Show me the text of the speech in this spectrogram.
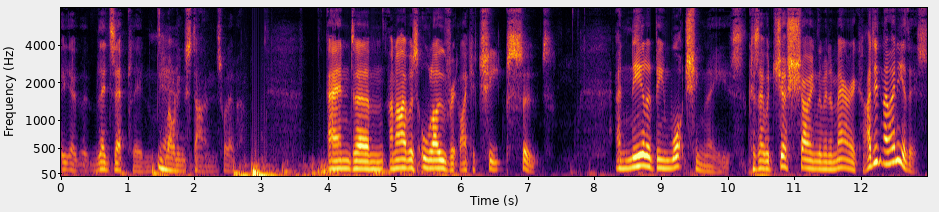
you know, Led Zeppelin, Yeah. Rolling Stones, whatever. And um, and I was all over it like a cheap suit. And Neil had been watching these because they were just showing them in America. I didn't know any of this.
